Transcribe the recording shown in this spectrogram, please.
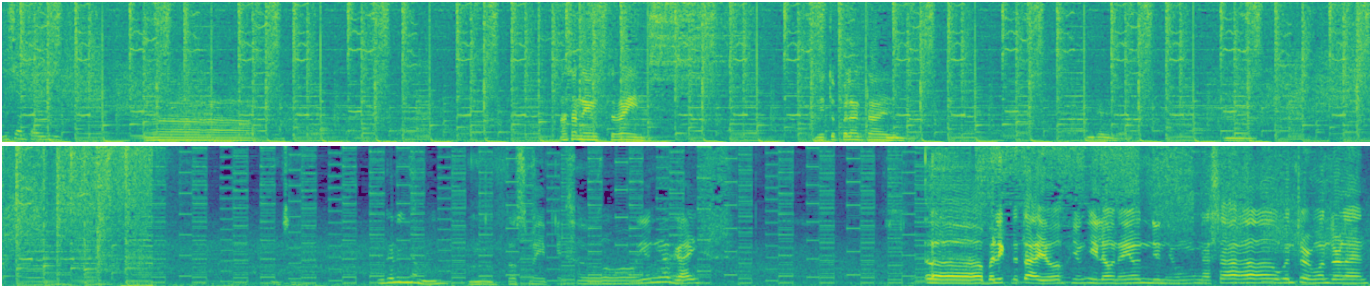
Nasaan tayo mo? Ah. Asan na yung train? Dito pa lang tayo. Middle road. Hmm. Ang galing naman. Mm, tapos may So, yun nga guys. Uh, balik na tayo. Yung ilaw na yun, yun yung nasa Winter Wonderland.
